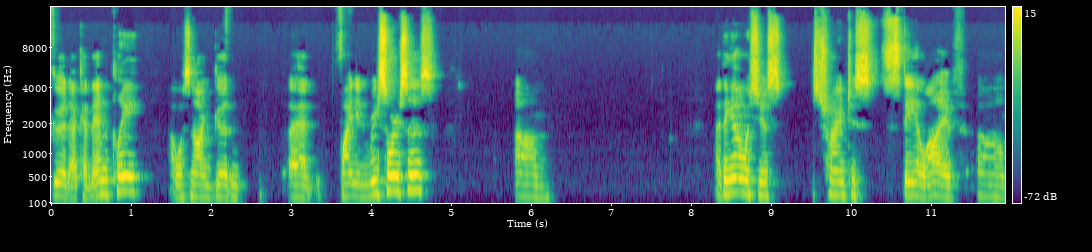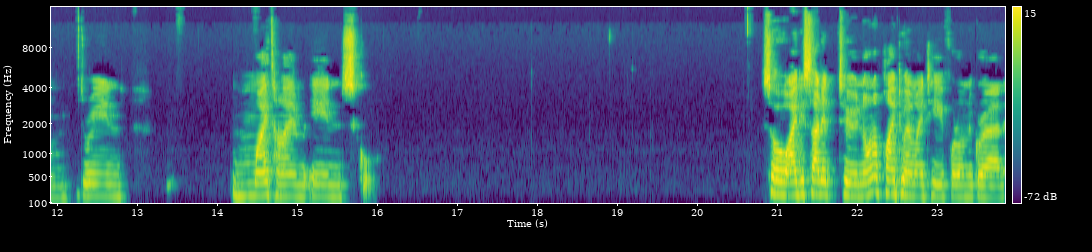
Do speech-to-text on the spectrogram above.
good academically. I was not good at finding resources. Um, I think I was just trying to stay alive um, during my time in school. So I decided to not apply to MIT for undergrad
